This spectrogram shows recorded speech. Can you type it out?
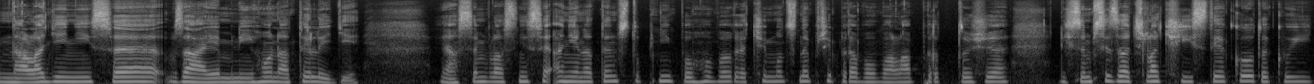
naladění se vzájemného na ty lidi. Já jsem vlastně se ani na ten vstupní pohovor radši moc nepřipravovala, protože když jsem si začala číst jako takový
